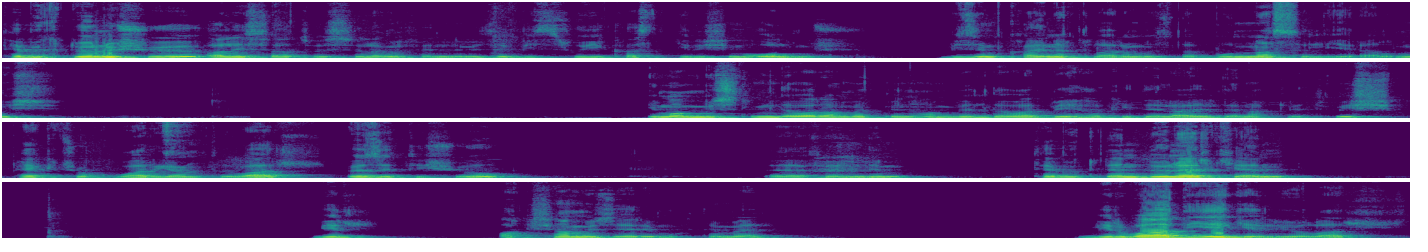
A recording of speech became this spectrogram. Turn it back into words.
Tebük dönüşü Aleyhisselatü Vesselam Efendimiz'e bir suikast girişimi olmuş. Bizim kaynaklarımızda bu nasıl yer almış? İmam Müslim'de var, Ahmet bin Hanbel'de var, Beyhaki Delail'de nakletmiş. Pek çok varyantı var. Özeti şu, efendim, Tebük'ten dönerken bir akşam üzeri muhtemel bir vadiye geliyorlar.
